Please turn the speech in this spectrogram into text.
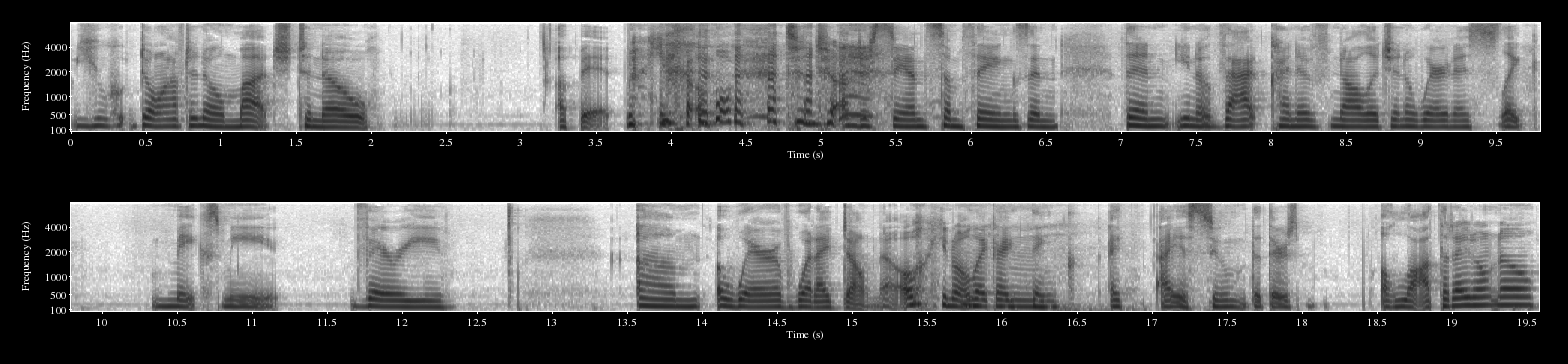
you don't have to know much to know a bit, you know, to, to understand some things and then, you know, that kind of knowledge and awareness like makes me very um aware of what I don't know. You know, like I think I I assume that there's a lot that I don't know.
